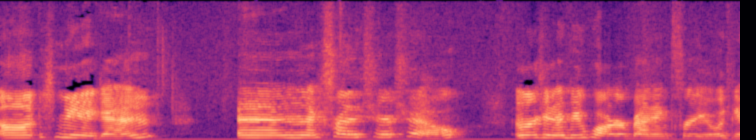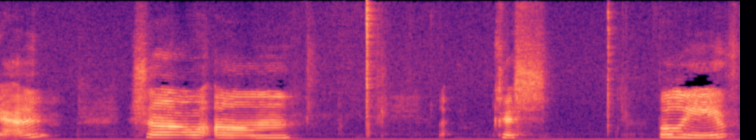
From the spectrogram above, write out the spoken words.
uh, it's me again, and my friend is here too, and we're going to be water bending for you again. So, um, just believe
